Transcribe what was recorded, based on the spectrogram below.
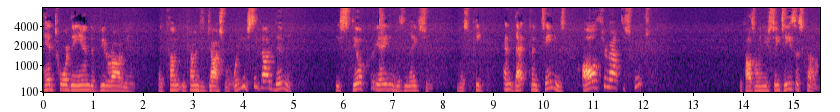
head toward the end of Deuteronomy and come you come into Joshua. What do you see God doing? He's still creating his nation and his people. And that continues all throughout the scripture. Because when you see Jesus come,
